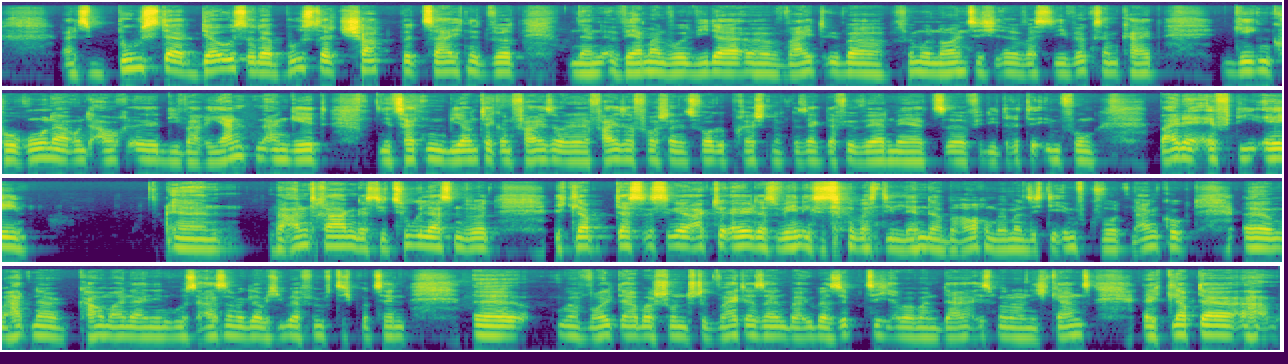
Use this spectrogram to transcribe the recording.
als Booster Dose oder Booster Shot bezeichnet wird, dann wäre man wohl wieder äh, weit über 95, äh, was die Wirksamkeit gegen Corona und auch äh, die Varianten angeht. Jetzt hatten BioNTech und Pfizer oder der Pfizer-Vorstand jetzt vorgeprescht und gesagt, dafür werden wir jetzt äh, für die dritte Impfung bei der FDA beantragen, dass die zugelassen wird. Ich glaube, das ist ja aktuell das wenigste, was die Länder brauchen, wenn man sich die Impfquoten anguckt. Ähm, hat na, kaum einer in den USA, sind wir, glaube ich, über 50 Prozent. Äh, man wollte aber schon ein Stück weiter sein, bei über 70, aber man, da ist man noch nicht ganz. Ich glaube, da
